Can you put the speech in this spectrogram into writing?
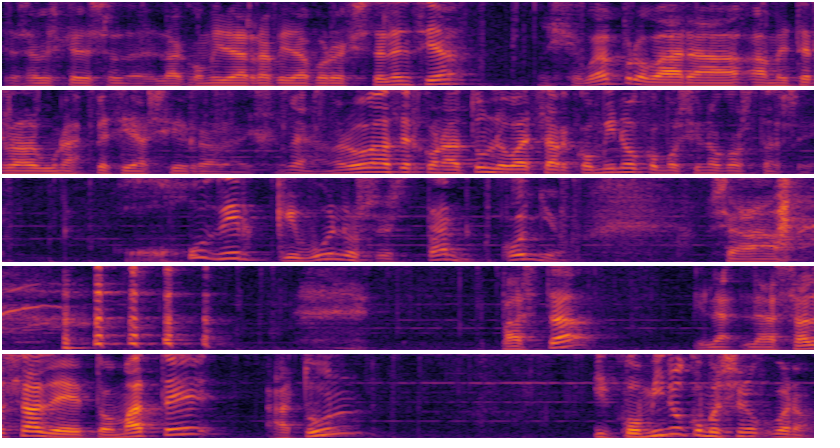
Ya sabéis que es la comida rápida por excelencia. Dije, voy a probar a, a meterle alguna especie así rara. Dije, mira, me lo voy a hacer con atún, le voy a echar comino como si no costase. Joder, qué buenos están, coño. O sea, pasta y la, salsa de tomate, atún y comino como si no. Bueno,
